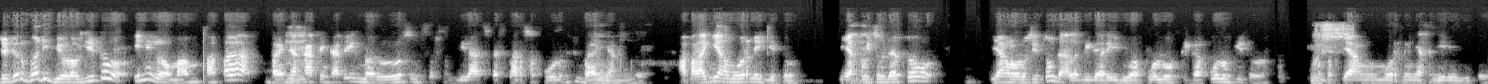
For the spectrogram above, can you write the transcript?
jujur gue di biologi tuh ini loh mam apa banyak Hmm. kating-kating baru lulus semester 9 semester 10 itu banyak Hmm. apalagi yang murni gitu Hmm. wisuda tuh yang lulus itu nggak lebih dari 20 30 gitu loh Bus. untuk yang murninya sendiri gitu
